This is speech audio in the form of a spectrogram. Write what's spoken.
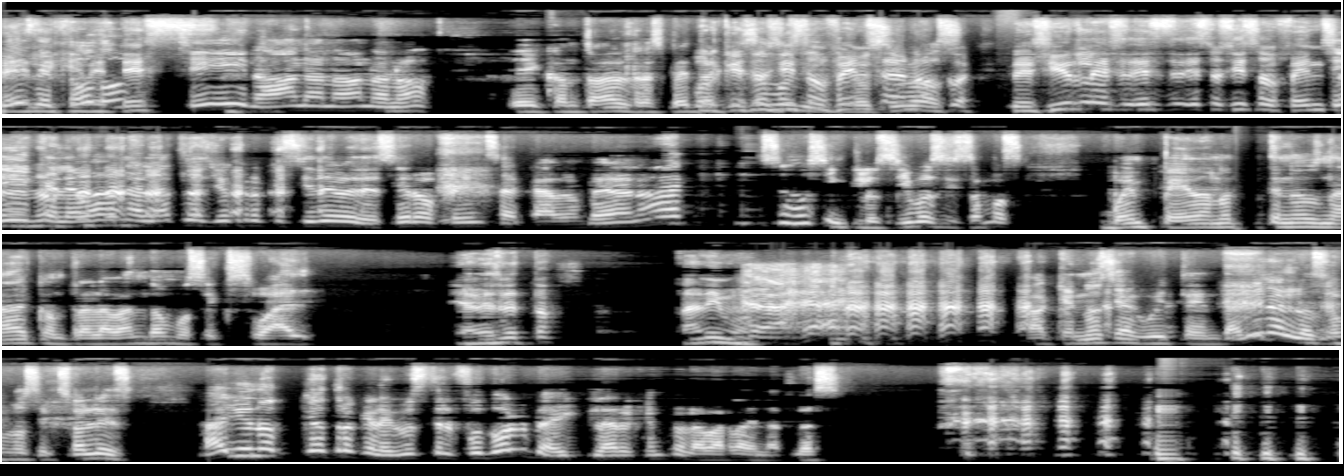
¿Ves de todo? Sí, no, no, no, no, no. Y con todo el respeto. Porque eso sí es ofensa, ¿no? Decirles eso sí es ofensa. Sí, que le van al Atlas, yo creo que sí debe de ser ofensa, cabrón. Pero no, somos inclusivos y somos buen pedo, no tenemos nada contra la banda homosexual. ¿Ya ves, Beto? Ánimo. Para que no se agüiten. También a los homosexuales. Hay uno que otro que le gusta el fútbol, ahí, claro ejemplo, la barra del Atlas.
